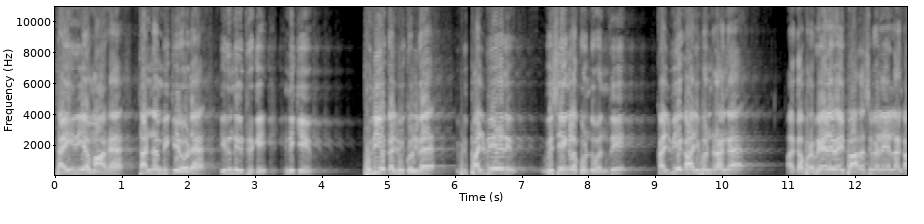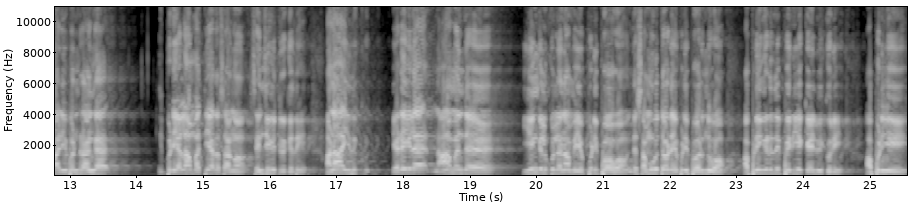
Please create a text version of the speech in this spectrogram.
தைரியமாக தன்னம்பிக்கையோட இருந்துகிட்டு இருக்கு. இன்னைக்கு புதிய கல்விக் கொள்கை இப்படி பல்வேறு விஷயங்களை கொண்டு வந்து கல்வியை காலி பண்ணுறாங்க அதுக்கப்புறம் வேலை வாய்ப்பு அரசு வேலையெல்லாம் காலி பண்ணுறாங்க இப்படியெல்லாம் மத்திய அரசாங்கம் செஞ்சுக்கிட்டு இருக்குது. ஆனால் இதுக்கு இடையில நாம் இந்த இயங்களுக்குள்ள நாம் எப்படி போவோம்? இந்த சமூகத்தோடு எப்படி பொருந்துவோம்? அப்படிங்கிறது பெரிய கேள்விக்குறி. அப்படி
